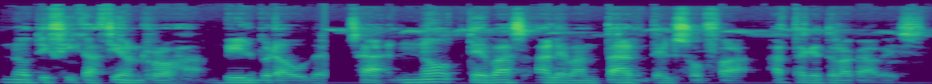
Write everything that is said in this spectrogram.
Notificación roja, Bill Browder. O sea, no te vas a levantar del sofá hasta que te lo acabes.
